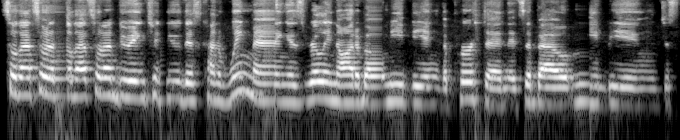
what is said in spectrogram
so that's what so that's what i'm doing to do this kind of wingmanning is really not about me being the person. It's about me being just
